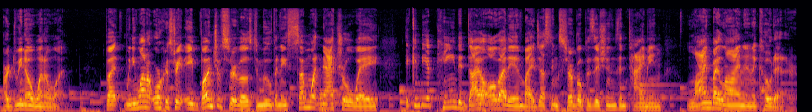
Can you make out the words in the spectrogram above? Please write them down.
Arduino 101. But when you want to orchestrate a bunch of servos to move in a somewhat natural way, it can be a pain to dial all that in by adjusting servo positions and timing line by line in a code editor.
